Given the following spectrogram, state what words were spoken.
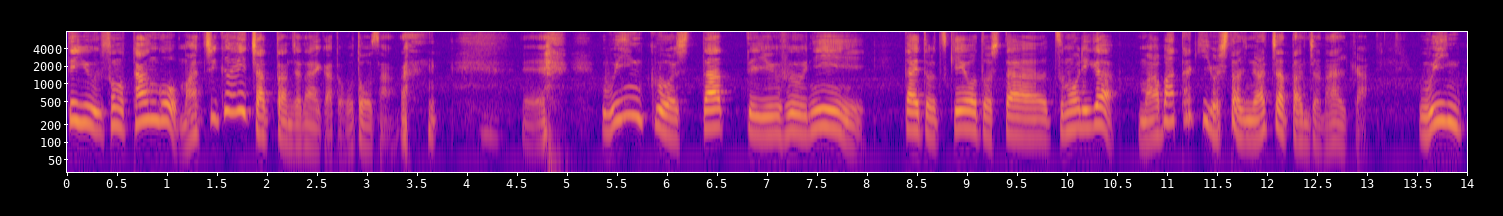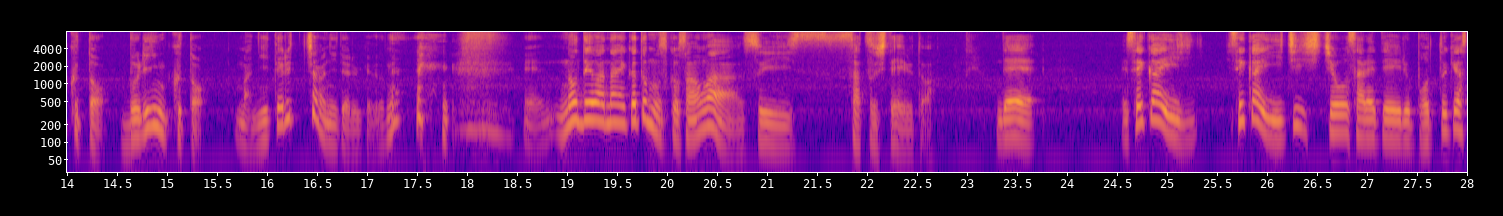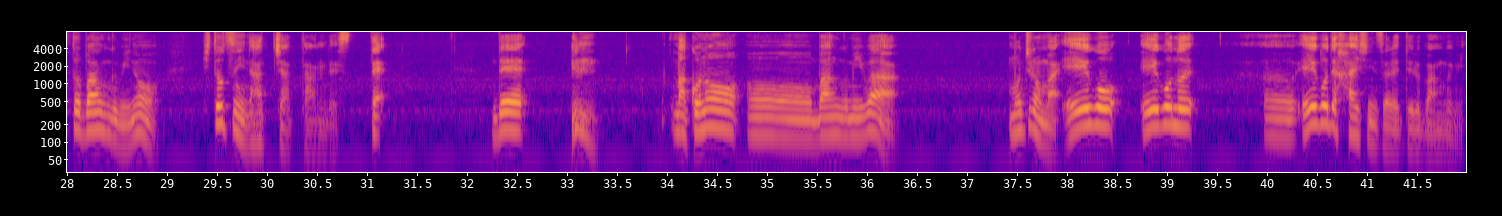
ていうその単語を間違えちゃったんじゃないかとお父さん、えー、ウィンクをしたっていうふうにタイトルつけようとしたつもりがまばたきをしたになっちゃったんじゃないか。ウィンクとブリンクと。まあ似てるっちゃ似てるけどね。のではないかと息子さんは推察していると。で世界世界一視聴されているポッドキャスト番組の一つになっちゃったんですって。で、まあ、この番組はもちろんま英語英語の英語で配信されている番組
